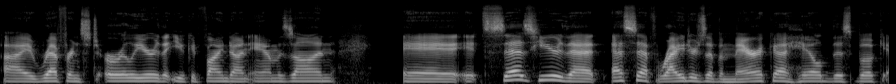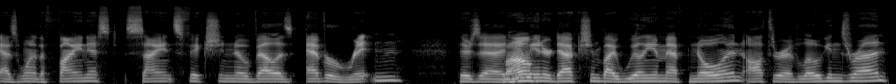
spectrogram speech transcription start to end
I referenced earlier that you could find on Amazon. Uh, it says here that SF Writers of America hailed this book as one of the finest science fiction novellas ever written. There's a Wow. new introduction by William F. Nolan, author of Logan's Run,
